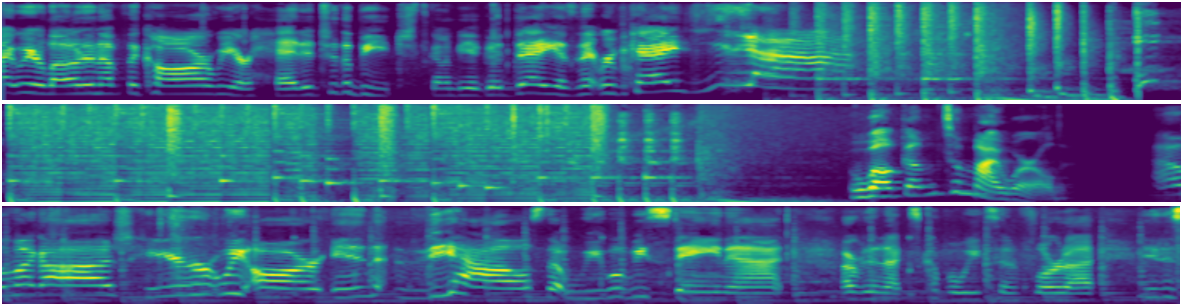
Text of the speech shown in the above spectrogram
right, we are loading up the car. We are headed to the beach. It's gonna be a good day, isn't it, Ruby K? Yeah! Welcome to my world. Oh my gosh, here we are in the house that we will be staying at over the next couple weeks in Florida. It is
